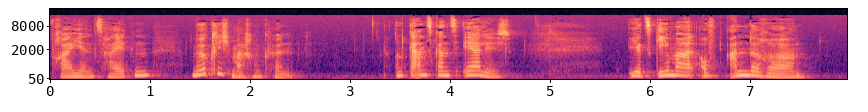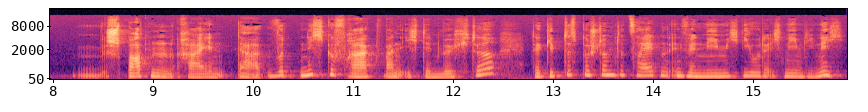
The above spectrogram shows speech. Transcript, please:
freien Zeiten möglich machen können. Und ganz, ganz ehrlich, jetzt geh mal auf andere Sparten rein. Da wird nicht gefragt, wann ich denn möchte. Da gibt es bestimmte Zeiten, entweder nehme ich die oder ich nehme die nicht.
